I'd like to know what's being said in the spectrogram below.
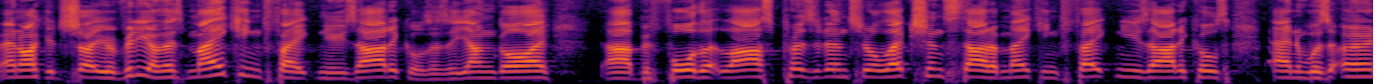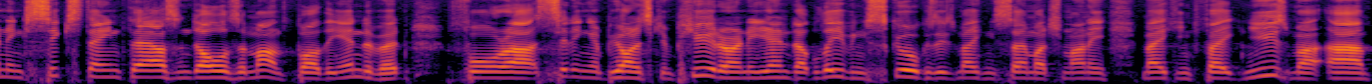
and I could show you a video on this, making fake news articles. As a young guy, uh, before the last presidential election, started making fake news articles and was earning $16,000 a month by the end of it for uh, sitting behind his computer. And he ended up leaving school because he was making so much money making fake news um,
